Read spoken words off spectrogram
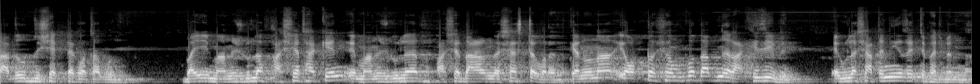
তাদের উদ্দেশ্যে একটা কথা বলি। বা এই মানুষগুলা ফাঁসে থাকেন, এই মানুষগুলার ফাঁসে দাঁড়ানোর চেষ্টা করেন। কেননা, এই অর্থ সম্পদ আপনি রাখি যাবেন, এগুলা সাথে নিয়ে যেতে পারবেন না।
